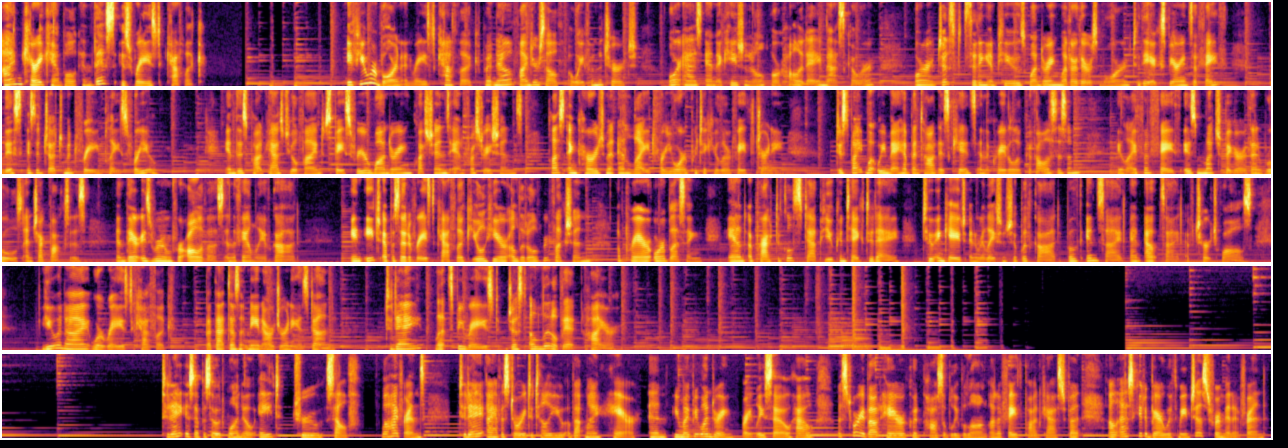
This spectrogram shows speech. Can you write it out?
I'm Carrie Campbell, and this is Raised Catholic. If you were born and raised Catholic, but now find yourself away from the church, or as an occasional or holiday Mass goer, or just sitting in pews wondering whether there's more to the experience of faith, this is a judgment free place for you. In this podcast, you'll find space for your wandering, questions, and frustrations, plus encouragement and light for your particular faith journey. Despite what we may have been taught as kids in the cradle of Catholicism, a life of faith is much bigger than rules and checkboxes, and there is room for all of us in the family of God. In each episode of Raised Catholic, you'll hear a little reflection, a prayer or a blessing, and a practical step you can take today to engage in relationship with God both inside and outside of church walls. You and I were raised Catholic, but that doesn't mean our journey is done. Today, let's be raised just a little bit higher. Today is episode 108 True Self. Well, hi, friends. Today, I have a story to tell you about my hair, and you might be wondering, rightly so, how a story about hair could possibly belong on a faith podcast, but I'll ask you to bear with me just for a minute, friend.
